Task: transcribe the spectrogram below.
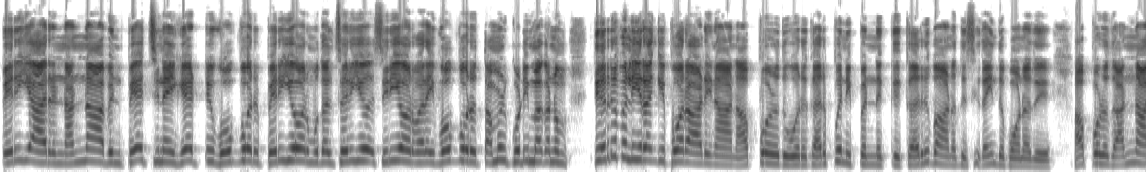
பெரியாரின் அண்ணாவின் பேச்சினை கேட்டு ஒவ்வொரு பெரியோர் முதல் சிறியோர் சிறியோர் வரை ஒவ்வொரு தமிழ் குடிமகனும் தெருவில் இறங்கி போராடினான். அப்பொழுது ஒரு கர்ப்பிணி பெண்ணுக்கு கருவானது சிதைந்து போனது. அப்பொழுது அண்ணா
